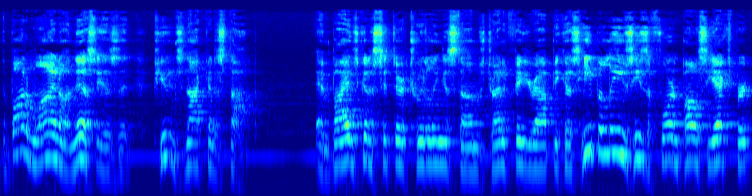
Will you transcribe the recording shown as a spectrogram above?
The bottom line on this is that Putin's not going to stop. And Biden's going to sit there twiddling his thumbs, trying to figure out because he believes he's a foreign policy expert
